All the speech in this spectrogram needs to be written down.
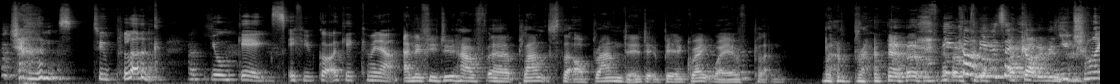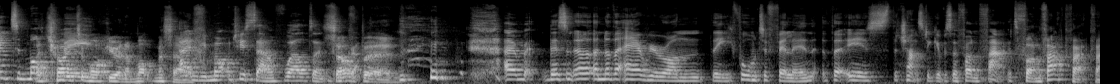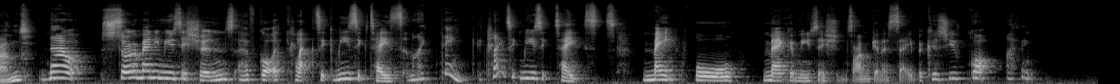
chance to plug your gigs if you've got a gig coming up. And if you do have uh, plants that are branded, it'd be a great way of brand. You can't even say. I can't even. You tried to mock me. I tried me, to mock you and I mocked myself. and you mocked yourself. Well done. Self burn. Um, there's an, another area on the form to fill in that is the chance to give us a fun fact. Fun fact, fact fans. Now, so many musicians have got eclectic music tastes, and I think eclectic music tastes make for mega musicians, I'm going to say, because you've got, I think,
